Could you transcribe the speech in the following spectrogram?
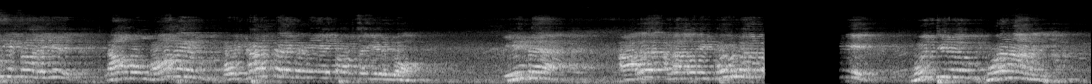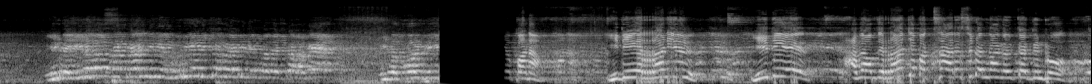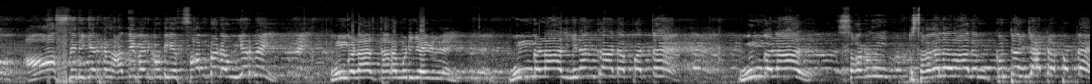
ஆசிய சாலையில் நாம் மாபெரும் ஒரு கருத்தரங்கை ஏற்பாடு செய்திருந்தோம். இந்த அதாவது கொண்டு முற்றிலும் முரணானது. இந்த இலவச கல்வியை முறியடிக்க வேண்டும் என்பதற்காக இந்த கொள்கை பணம். இதே ரணில் இதே அதாவது ராஜபக்ச அரசிடம் நாங்கள் கேட்கின்றோம். ஆசிரியர்கள் அதிபர்களுடைய சம்பள உயர்வை உங்களால் தர முடியவில்லை. உங்களால் இனங்காடப்பட்ட உங்களால் சகலராலும் குற்றம் சாட்டப்பட்ட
